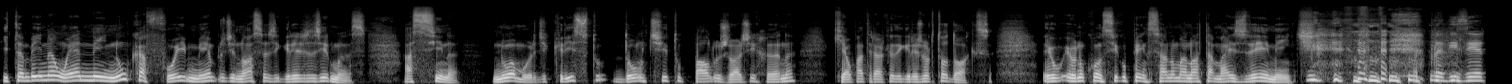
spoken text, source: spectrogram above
e também não é nem nunca foi membro de nossas igrejas irmãs. Assina no amor de Cristo, Dom Tito Paulo Jorge Rana, que é o patriarca da Igreja Ortodoxa. Eu, eu não consigo pensar numa nota mais veemente. Para dizer,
